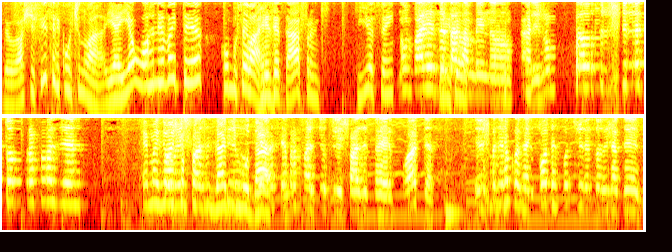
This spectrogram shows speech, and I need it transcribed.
Eu acho difícil ele continuar. E aí a Warner vai ter como, sei lá, resetar a franquia sem. Não vai resetar sem, também, não, cara. Eles vão para outro diretor pra fazer. É, mas eu acho que a possibilidade de mudar. Se, é pra fazer o que eles fazem com Harry Potter, eles fazem uma coisa. Harry Potter, quantos diretores já teve?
